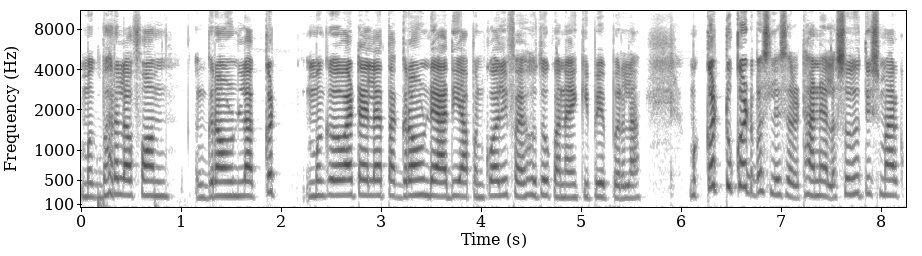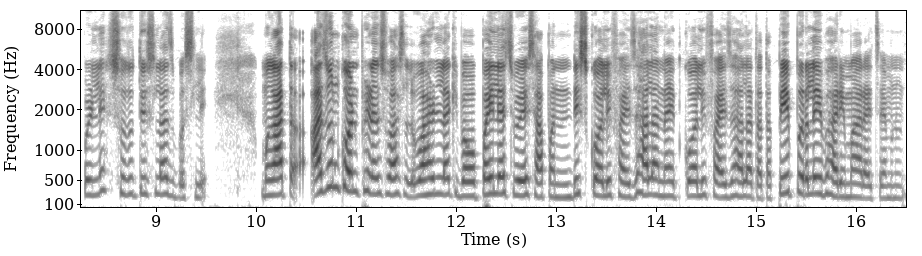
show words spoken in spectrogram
मग भरला फॉर्म ग्राउंडला कट मग वाटायला आता ग्राउंड आहे आधी आपण क्वालिफाय होतो का नाही की पेपरला मग कट टू कट बसले सर ठाण्याला. सदोतीस मार्क पडले सदोतीसलाच बसले. मग आता अजून कॉन्फिडन्स वास वाढला की बाबा पहिल्याच वेळेस आपण डिस्क्वालिफाय झाला नाहीत क्वालिफाय झाला तर आता पेपर लई भारी मारायचा आहे म्हणून.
